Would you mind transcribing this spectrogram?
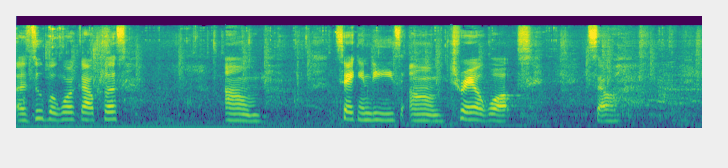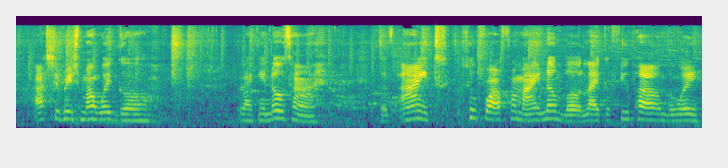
a Zumba workout plus um, taking these um, trail walks. So I should reach my weight goal like in no time. Cause I ain't too far from ain't number like a few pounds away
